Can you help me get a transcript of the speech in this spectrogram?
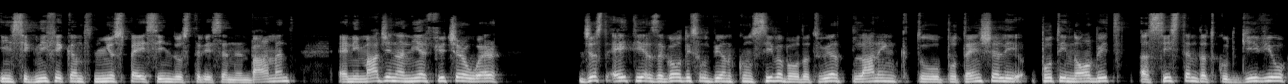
insignificant new space industries and environment. And imagine a near future where just eight years ago, this would be inconceivable that we are planning to potentially put in orbit a system that could give you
